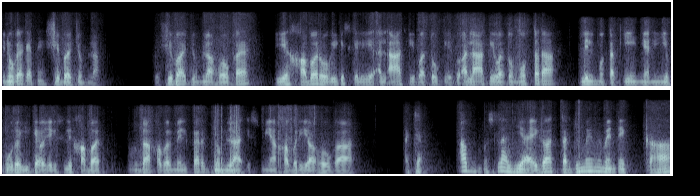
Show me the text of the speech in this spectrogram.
جنہوں کیا کہتے ہیں؟ شبہ جملہ۔ تو شبہ جملہ ہو کر یہ خبر ہوگی کس کے لیے؟ اللہ کی باتوں کی۔ تو اللہ کی باتوں مبتدا للمتقین یعنی یہ پورا یہ کیا ہو جائے گا اس لیے خبر مبتدا خبر مل کر جملہ اسمیہ خبریہ ہوگا۔ اچھا اب مسئلہ یہ آئے گا۔ ترجمے میں میں نے کہا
